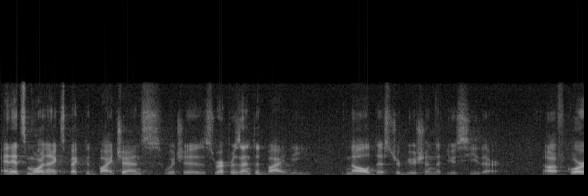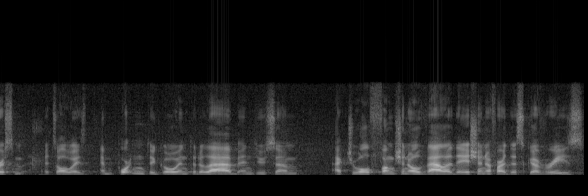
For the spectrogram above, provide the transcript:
and it's more than expected by chance, which is represented by the null distribution that you see there. Now, of course, it's always important to go into the lab and do some actual functional validation of our discoveries.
